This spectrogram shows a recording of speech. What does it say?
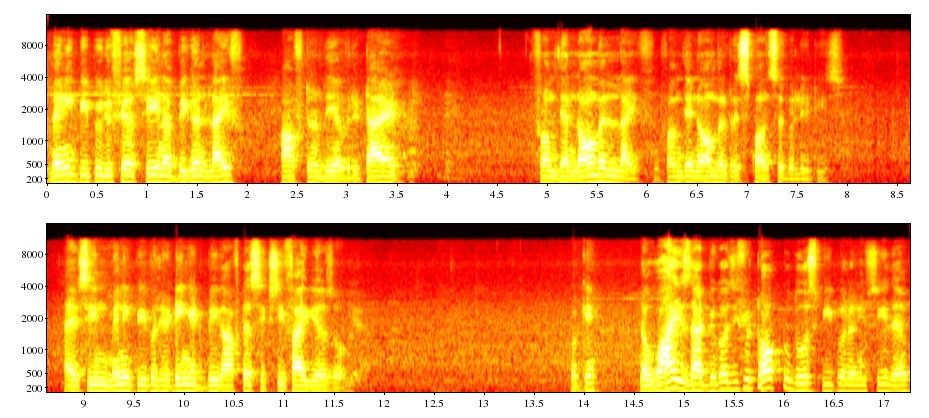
Many people if you have seen have begun life after they have retired from their normal life from their normal responsibilities. I have seen many people hitting it big after 65 years old okay? Now why is that? Because if you talk to those people and you see them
